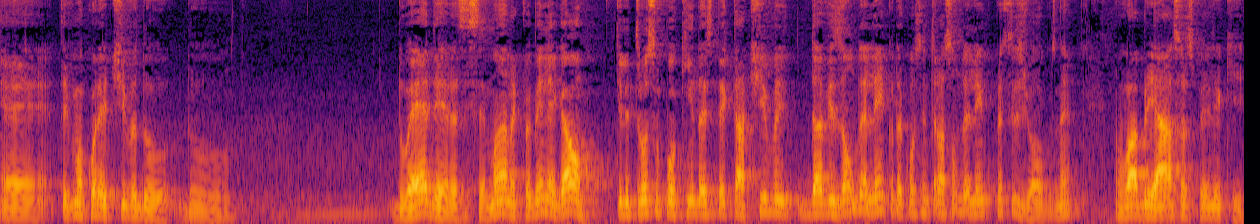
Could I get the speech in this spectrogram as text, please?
É, teve uma coletiva do, do, do Éder essa semana que foi bem legal, que ele trouxe um pouquinho da expectativa e da visão do elenco, da concentração do elenco para esses jogos, né? Não vou abrir aspas para ele aqui.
